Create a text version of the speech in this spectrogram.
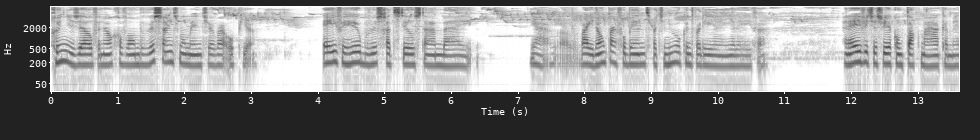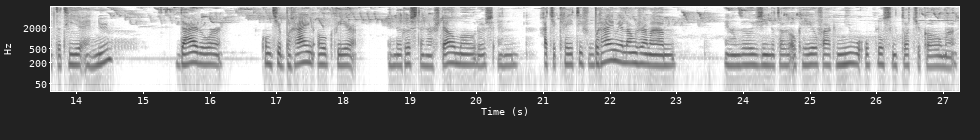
gun jezelf in elk geval een bewustzijnsmomentje waarop je even heel bewust gaat stilstaan bij ja, waar je dankbaar voor bent, wat je nu al kunt waarderen in je leven. En eventjes weer contact maken met het hier en nu. Daardoor komt je brein ook weer in de rust- en herstelmodus. En gaat je creatieve brein weer langzaam aan. En dan zul je zien dat er ook heel vaak nieuwe oplossingen tot je komen.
